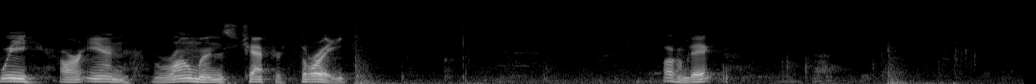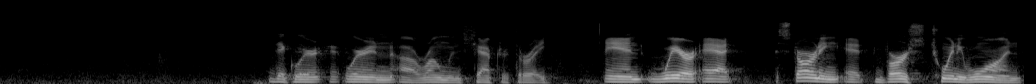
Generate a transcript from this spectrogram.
we are in Romans chapter 3. Welcome, Dick. Dick, we're we're in uh, Romans chapter three, and we're at starting at verse 21.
